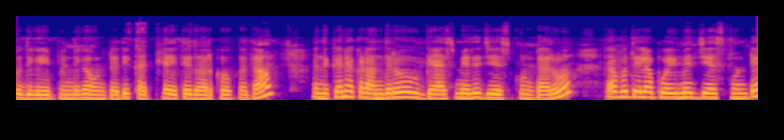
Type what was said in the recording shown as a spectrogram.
కొద్దిగా ఇబ్బందిగా ఉంటుంది. కట్టెలు అయితే దొరకవు కదా. అందుకని అక్కడ అందరూ గ్యాస్ మీదే చేసుకుంటారు. కాకపోతే ఇలా పొయ్యి మీద చేసుకుంటే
